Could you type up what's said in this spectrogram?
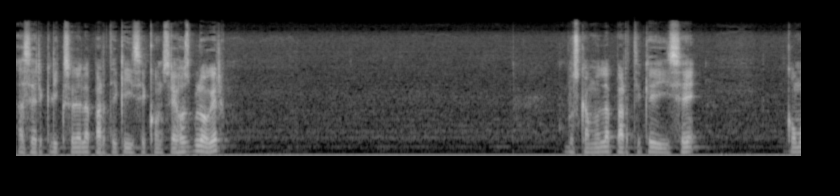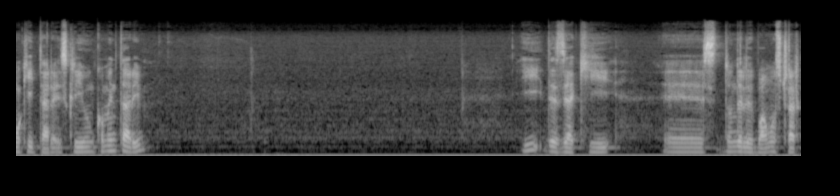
hacer clic sobre la parte que dice consejos blogger. Buscamos la parte que dice cómo quitar escribe un comentario y desde aquí es donde les voy a mostrar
